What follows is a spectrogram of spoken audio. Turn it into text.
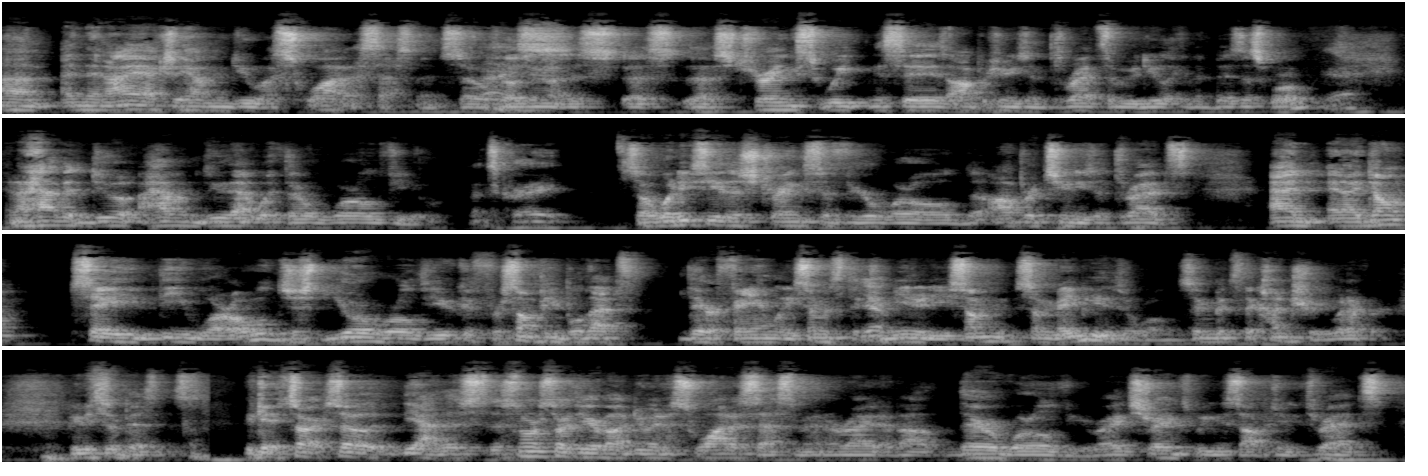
Um, and then I actually have them do a SWOT assessment. So for those who know Nice. this, uh, uh, strengths, weaknesses, opportunities, and threats that we do like in the business world. Yeah. And I have it do I have them do that with their worldview. That's great. So what do you see the strengths of your world, the opportunities, the threats? And and I don't say the world, just your worldview, because for some people that's their family, some it's the Yep. community, some some maybe it's the world, some it's the country, whatever. Maybe it's their business. Okay, sorry. So yeah, this this North Star theory about doing a SWOT assessment, right, about their worldview, right? Strengths, weaknesses, opportunity, threats.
